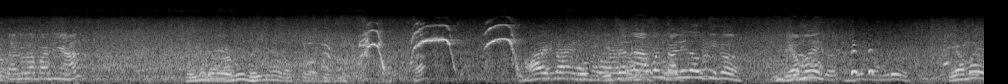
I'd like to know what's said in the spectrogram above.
चांगला पाणी हा आपण खाली जाऊ ती ग यमय यमय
